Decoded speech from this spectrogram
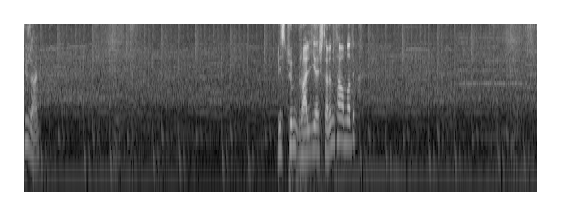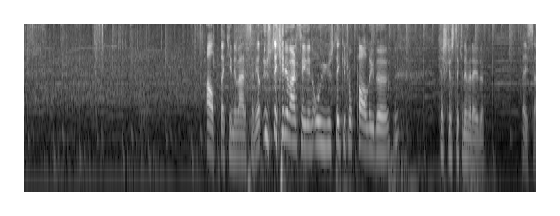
Güzel. Biz tüm rally yarışlarını tamamladık. Alttakini versen ya üsttekini verseydin. Oy üstteki çok pahalıydı. Keşke üsttekini vereydim. Neyse.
